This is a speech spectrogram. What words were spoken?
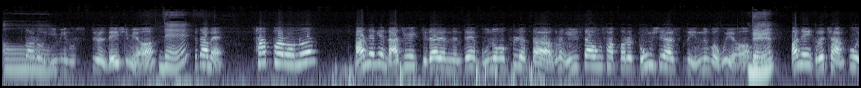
어. 추가로 이민국 수수료를 내시면. 네. 그 다음에 485는 만약에 나중에 기다렸는데 문호가 풀렸다. 그럼 140, 48을 동시에 할 수도 있는 거고요. 네. 만약에 그렇지 않고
